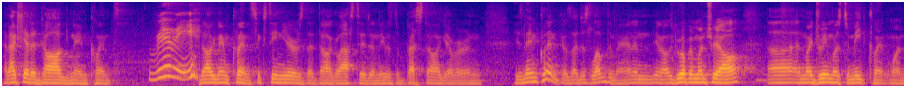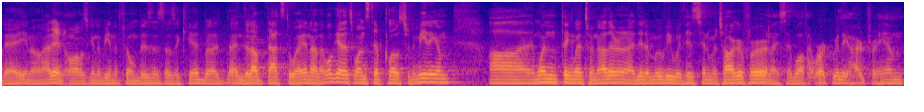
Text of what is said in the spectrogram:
And I actually had a dog named Clint. Really? A dog named Clint. 16 years that dog lasted, and he was the best dog ever. And he's named Clint because I just loved the man. And you know, I grew up in Montreal, uh, and my dream was to meet Clint one day. You know, I didn't know I was going to be in the film business as a kid, but I ended up that's the way. And I thought, okay, that's one step closer to meeting him. Uh, and one thing led to another, and I did a movie with his cinematographer. And I said, well, if I work really hard for him,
